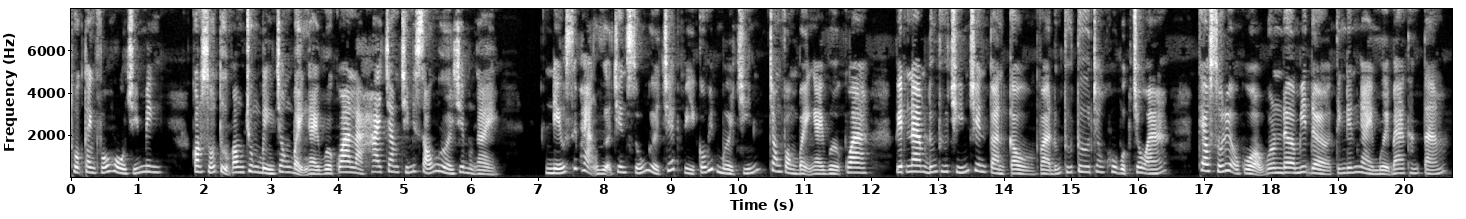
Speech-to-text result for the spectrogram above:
thuộc thành phố Hồ Chí Minh. Con số tử vong trung bình trong 7 ngày vừa qua là 296 người trên một ngày. Nếu xếp hạng dựa trên số người chết vì COVID-19 trong vòng 7 ngày vừa qua, Việt Nam đứng thứ 9 trên toàn cầu và đứng thứ tư trong khu vực châu Á, theo số liệu của Wonder Meter tính đến ngày 13 tháng 8.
